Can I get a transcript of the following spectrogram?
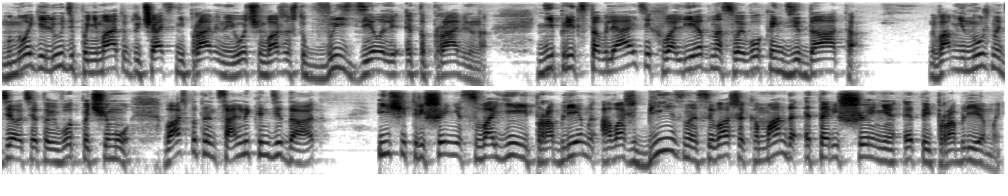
Многие люди понимают эту часть неправильно, и очень важно, чтобы вы сделали это правильно. Не представляйте хвалебно своего кандидата. Вам не нужно делать это, и вот почему. Ваш потенциальный кандидат ищет решение своей проблемы, а ваш бизнес и ваша команда – это решение этой проблемы.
